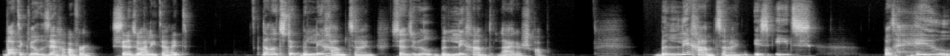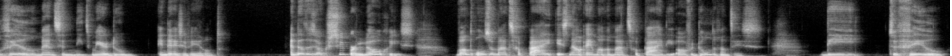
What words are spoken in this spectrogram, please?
wat ik wilde zeggen over sensualiteit. Dan het stuk belichaamd zijn, sensueel belichaamd leiderschap. Belichaamd zijn is iets wat heel veel mensen niet meer doen in deze wereld. En dat is ook super logisch, want onze maatschappij is nou eenmaal een maatschappij die overdonderend is. Die te veel,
